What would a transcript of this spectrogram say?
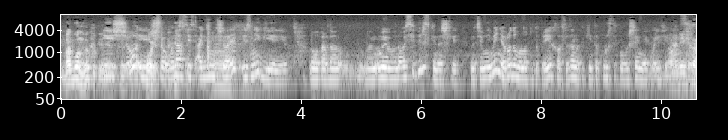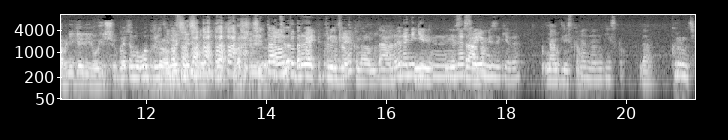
Вагон выкупили. И ну, еще, и еще, у нас есть один человек из Нигерии. Ну, вот, правда, мы его в Новосибирске нашли, но тем не менее, родом он оттуда приехал сюда на какие-то курсы повышения А в, квалификации. а в Нигерии его ищут. Поэтому он прилетел мы на здесь его Да. нашли. да. Читать А он тут рэп придет к нам, да, рэп на, и своем языке, да? на английском, А, на английском. да. Круть.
